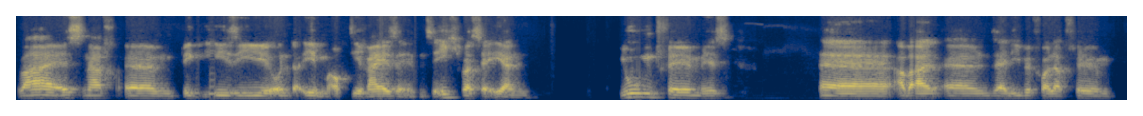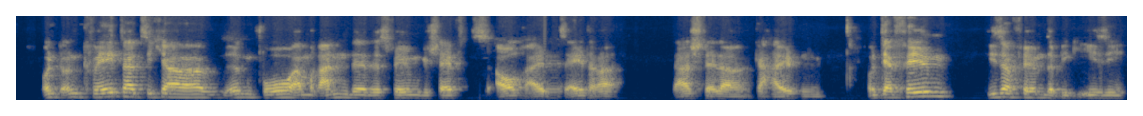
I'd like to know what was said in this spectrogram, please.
war es nach ähm, Big Easy und eben auch die Reise ins Ich, was ja eher ein Jugendfilm ist, äh, aber äh, ein sehr liebevoller Film. Und, und Quaid hat sich ja irgendwo am Rande des Filmgeschäfts auch als älterer Darsteller gehalten. Und der Film, dieser Film, The Big Easy,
